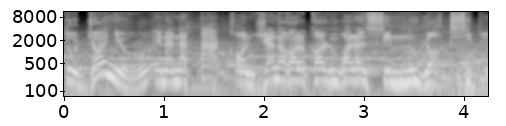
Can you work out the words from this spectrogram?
to join you in an attack on General Cornwallis in New York City.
